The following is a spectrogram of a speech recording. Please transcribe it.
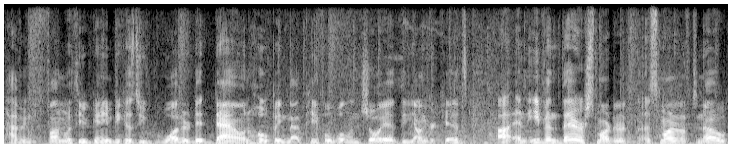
having fun with your game because you've watered it down hoping that people will enjoy it the younger kids. Uh, and even they're smarter uh, smart enough to know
